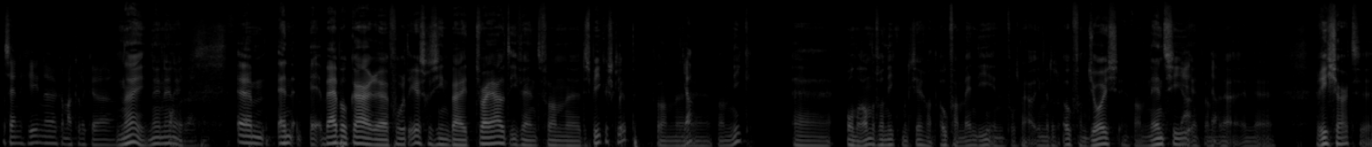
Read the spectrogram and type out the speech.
dat zijn geen uh, gemakkelijke Nee, nee, nee. nee. Um, en uh, wij hebben elkaar uh, voor het eerst gezien bij het try-out event van de Speakers Club van, Ja. van Niek. Eh, onder andere van Niek moet ik zeggen, want ook van Mandy en volgens mij inmiddels ook van Joyce en van Nancy Ja, en van eh, en, eh, Richard, eh,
